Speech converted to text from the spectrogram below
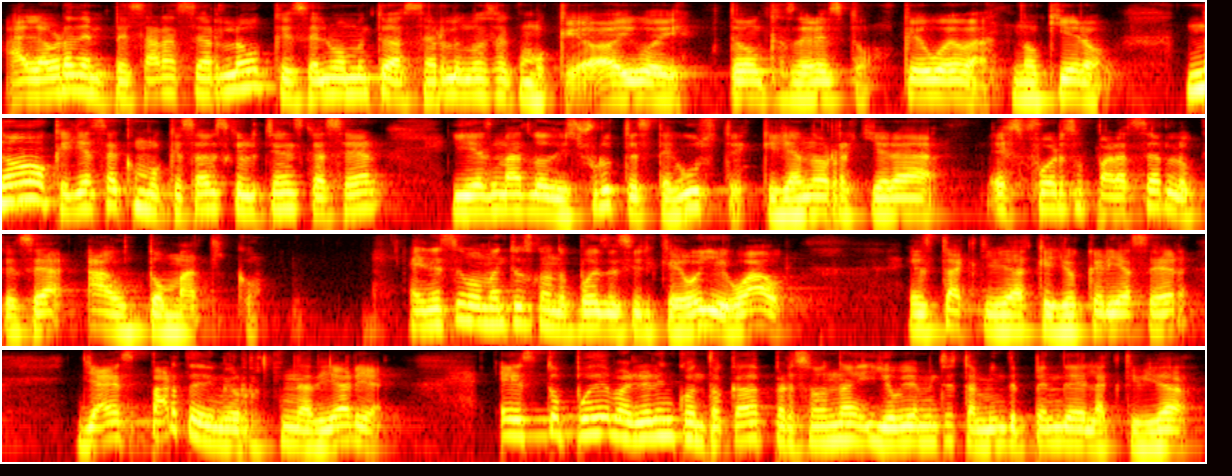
a la hora de empezar a hacerlo, que sea el momento de hacerlo, no sea como que, ay, güey, tengo que hacer esto, qué hueva, no quiero. No, que ya sea como que sabes que lo tienes que hacer y es más lo disfrutes, te guste, que ya no requiera esfuerzo para hacerlo, que sea automático. En ese momento es cuando puedes decir que, oye, wow, esta actividad que yo quería hacer ya es parte de mi rutina diaria. Esto puede variar en cuanto a cada persona y obviamente también depende de la actividad,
